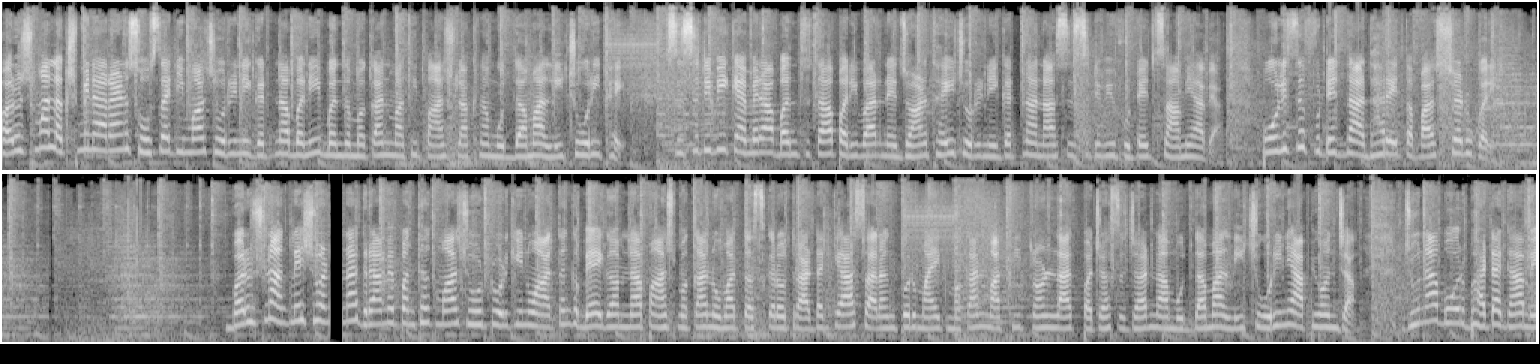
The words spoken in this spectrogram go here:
ભરૂચમાં લક્ષ્મીનારાયણ સોસાયટીમાં ચોરીની ઘટના બની. બંધ મકાનમાંથી પાંચ લાખના મુદ્દામાલની ચોરી થઈ. સીસીટીવી કેમેરા બંધ થતા પરિવારને જાણ થઈ ચોરીની ઘટનાના સીસીટીવી ફૂટેજ સામે આવ્યા. પોલીસે ફૂટેજના આધારે તપાસ શરૂ કરી. ભરૂચના અંકલેશ્વરના ગ્રામ્ય પંથકમાં ચોર ટોળકીનો આતંક, બે ગામના પાંચ મકાનોમાં તસ્કરો ત્રાટક્યા. સારંગપુરમાં એક મકાનમાંથી ત્રણ લાખ પચાસ હજારના મુદ્દામાલની ચોરીને આપ્યો અંજામ. જૂના બોરભાટા ગામે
